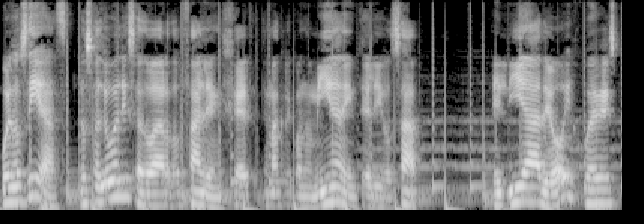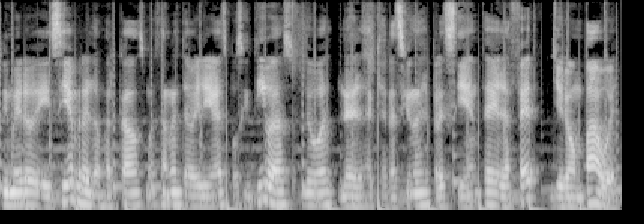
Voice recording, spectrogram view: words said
Buenos días, los saluda Luis Eduardo Fallen, Head de Macroeconomía de Intel y El día de hoy, jueves 1 de diciembre, los mercados muestran rentabilidades positivas luego de las declaraciones del presidente de la Fed, Jerome Powell.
